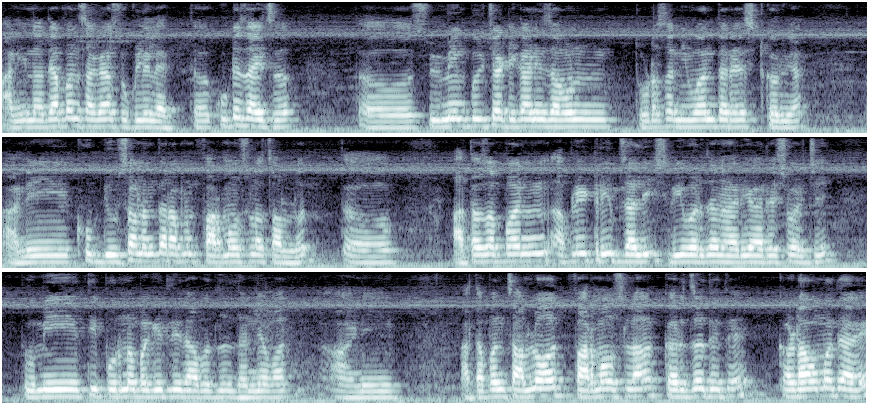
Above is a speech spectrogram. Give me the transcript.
आणि नद्या पण सगळ्या सुकलेल्या आहेत. तर कुठे जायचं? तर स्विमिंग पूलच्या ठिकाणी जाऊन थोडंसं निवांत रेस्ट करूया. आणि खूप दिवसानंतर आपण फार्म हाऊसला चाललो तर आताच आपण आपली ट्रिप झाली श्रीवर्धन हरिहरेश्वरची. तुम्ही ती पूर्ण बघितली त्याबद्दल धन्यवाद. आणि आता आपण चाललो आहोत फार्म हाऊसला कर्जत येथे कडावमध्ये आहे.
